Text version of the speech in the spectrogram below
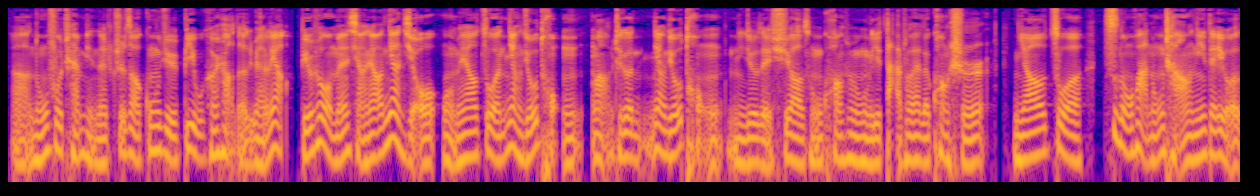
啊、农副产品的制造工具必不可少的原料。比如说，我们想要酿酒，我们要做酿酒桶啊，这个酿酒桶你就得需要从矿洞里打出来的矿石。你要做自动化农场，你得有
